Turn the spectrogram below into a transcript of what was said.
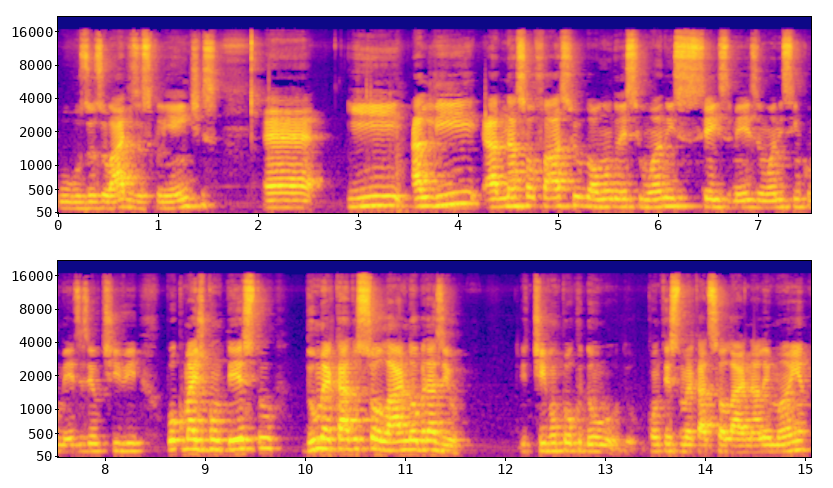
os usuários, os clientes. É, e ali, na Solfácil, ao longo desse um ano e seis meses, um ano e cinco meses, eu tive um pouco mais de contexto do mercado solar no Brasil tive um pouco do, do, contexto do mercado solar na Alemanha,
